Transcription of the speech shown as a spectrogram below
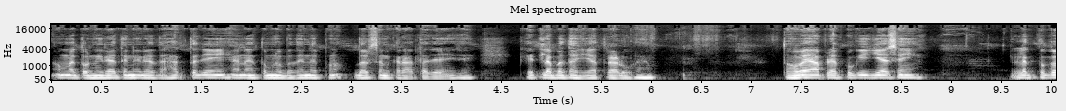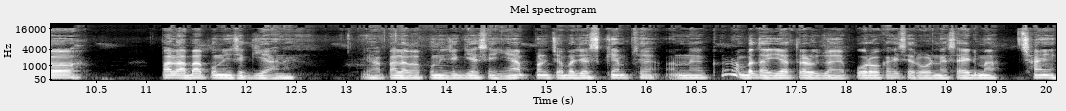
અમે તો નિરાતે નિરાતે હાંકતા જઈએ છીએ અને તમને બધાને પણ દર્શન કરાવતા જઈએ છીએ. કેટલા બધા યાત્રાળુ છે તો હવે આપણે પૂગી ગયા છે અહીં લગભગ પાલા બાપુની જગ્યા અને પાલા બાપુની જગ્યા છે. ત્યાં પણ જબરજસ્ત કેમ્પ છે અને ઘણા બધા યાત્રાળુ જો અહીંયા પોરો ખાય છે રોડને સાઈડમાં છાંય.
